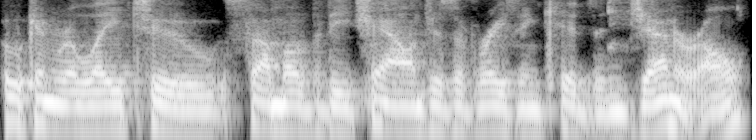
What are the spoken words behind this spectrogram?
who can relate to some of the challenges of raising kids in general.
